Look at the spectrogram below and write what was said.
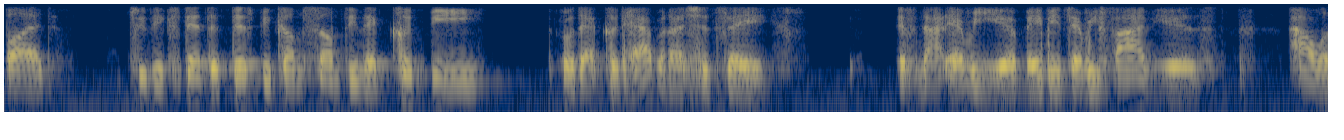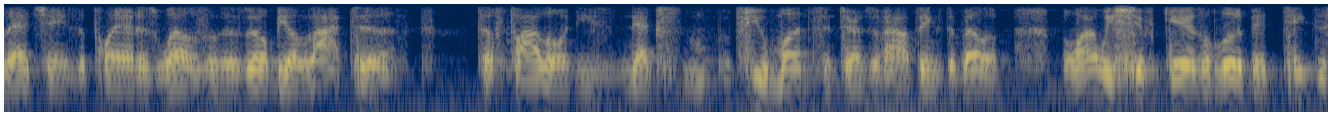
But to the extent that this becomes something that could be, or that could happen, I should say, if not every year, maybe it's every five years, how will that change the plan as well? So there'll be a lot to to follow in these next few months in terms of how things develop. But why don't we shift gears a little bit, take this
